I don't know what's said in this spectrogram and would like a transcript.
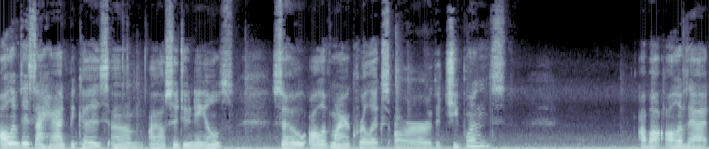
All of this I had because um, I also do nails. So all of my acrylics are the cheap ones. I bought all of that.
